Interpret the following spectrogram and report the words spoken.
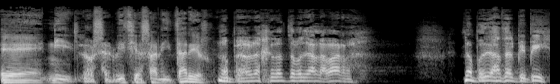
Eh, ni los servicios sanitarios. Lo peor es que no te podías lavar. No podías hacer pipí.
